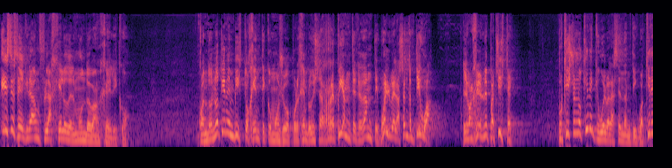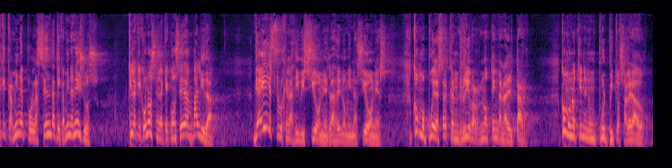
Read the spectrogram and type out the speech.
Ese es el gran flagelo del mundo evangélico. Cuando no tienen visto gente como yo, por ejemplo, dice, arrepiéntete Dante, vuelve a la senda antigua. El Evangelio no es para chiste. Porque ellos no quieren que vuelva a la senda antigua, quieren que camine por la senda que caminan ellos, que es la que conocen, la que consideran válida. De ahí surgen las divisiones, las denominaciones. ¿Cómo puede ser que en River no tengan altar? ¿Cómo no tienen un púlpito sagrado?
